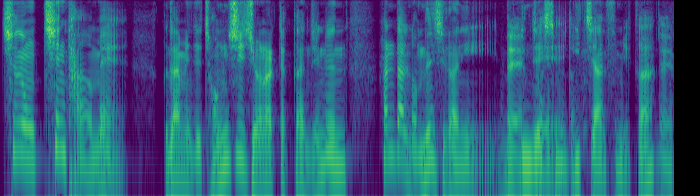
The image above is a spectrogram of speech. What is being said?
친ung 친 다음에 그다음에 이제 정시 지원할 때까지는 한 달 넘는 시간이 네, 이제 맞습니다. 있지 않습니까? 네.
